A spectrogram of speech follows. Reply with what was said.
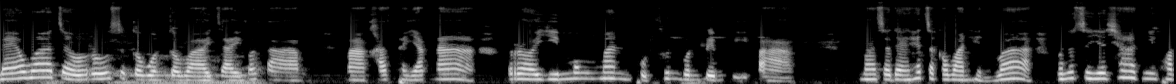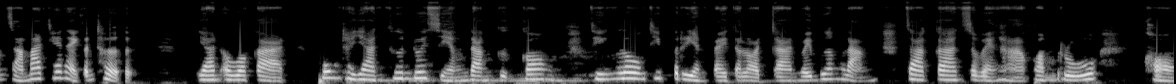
แม้ว่าจะรู้สึกกระวนกระวายใจก็ตาม มาคัสพยักหน้า รอยยิ้มมุ่งมั่นผุดขึ้นบนริมฝีปาก มาแสดงให้จักรวาลเห็นว่ามนุษยชาติมีความสามารถแค่ไหนกันเถอะยานอวกาศ พุ่งทะยานขึ้นด้วยเสียงดังกึกก้อง ทิ้งโลกที่เปลี่ยนไปตลอดกาลไว้เบื้องหลัง จากการแสวงหาความรู้ของ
